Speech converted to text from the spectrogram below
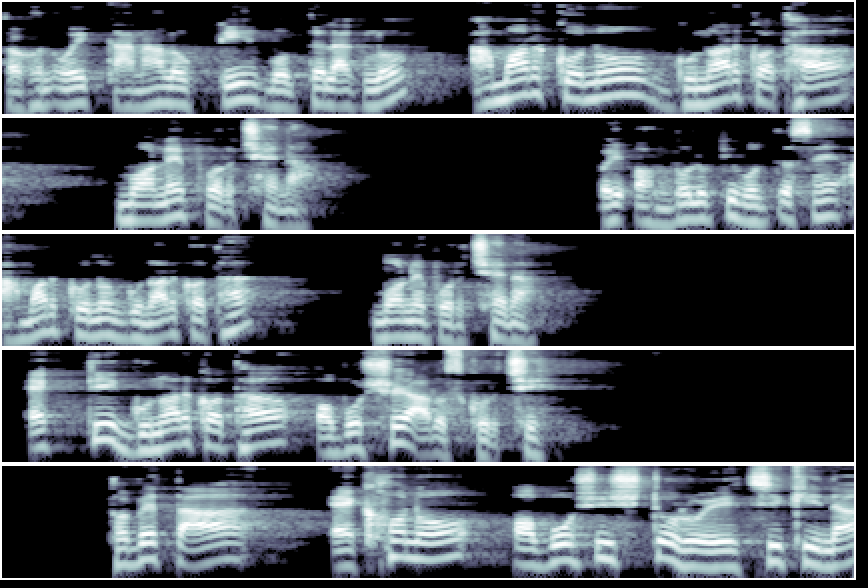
তখন ওই কানা লোকটি বলতে লাগল, আমার কোনো গুনার কথা মনে পড়ছে না। ওই অন্ধ লোকটি বলতেছে, আমার কোনো গুনার কথা মনে পড়ছে না। একটি গুনার কথা অবশ্যই আরজ করছি। তবে তা এখনও অবশিষ্ট রয়েছে কি না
